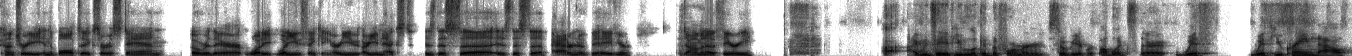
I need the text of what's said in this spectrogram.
country in the Baltics or a Stan over there, what are what are you thinking? Are you are you next? Is this uh, is this the pattern of behavior, domino theory? I would say if you look at the former Soviet republics, they're with with Ukraine now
